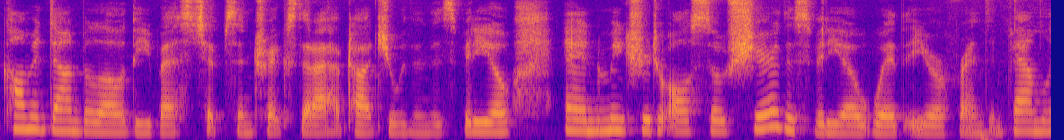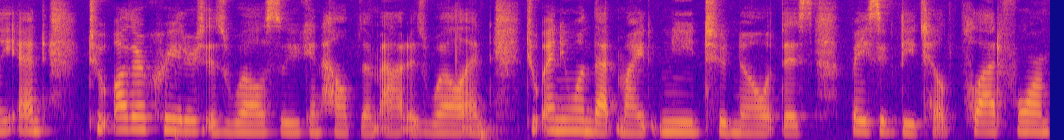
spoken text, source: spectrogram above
comment down below the best tips and tricks that I have taught you within this video and make sure to also share this video with your friends and family and to other creators as well so you can help them out as well and to anyone that might need to know this basic detailed platform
